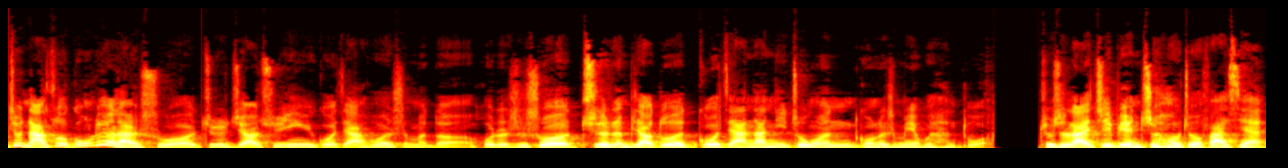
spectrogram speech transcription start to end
就拿做攻略来说，就是只要去英语国家或者什么的，或者是说去的人比较多的国家，那你中文攻略什么也会很多。就是来这边之后就发现。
